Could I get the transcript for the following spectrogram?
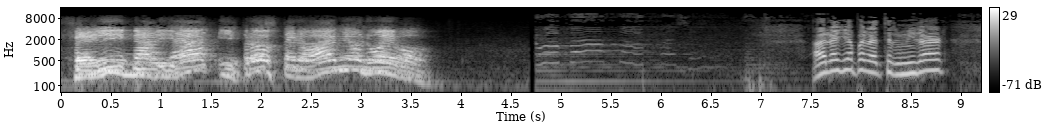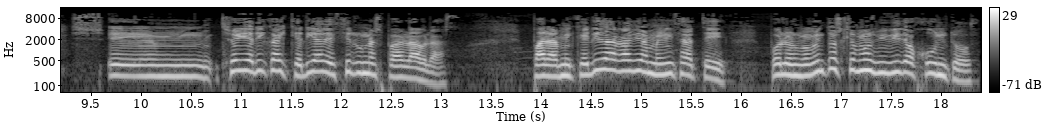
¡Feliz Navidad y próspero año nuevo! Ahora ya para terminar, eh, soy Erika y quería decir unas palabras. Para mi querida Radio Amenízate, por los momentos que hemos vivido juntos,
